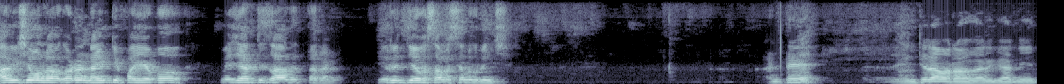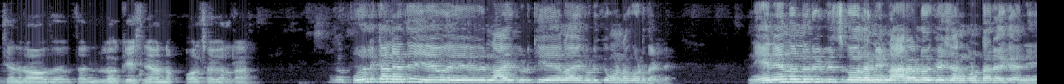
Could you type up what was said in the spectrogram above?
ఆ విషయంలో కూడా నైంటీ ఫైవ్ అబో మెజారిటీ సాధిస్తారండి నిరుద్యోగ సమస్యల గురించి. అంటే ఎన్టీ రామారావు గారి కానీ చంద్రబాబు గారితో లోకేష్ని ఏమన్నా పోల్చగలరా? పోలిక అనేది ఏ ఏ నాయకుడికి ఏ నాయకుడికి ఉండకూడదండి. నేనేందో నిరూపించుకోవాలని నారా లోకేష్ అనుకుంటారే కానీ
